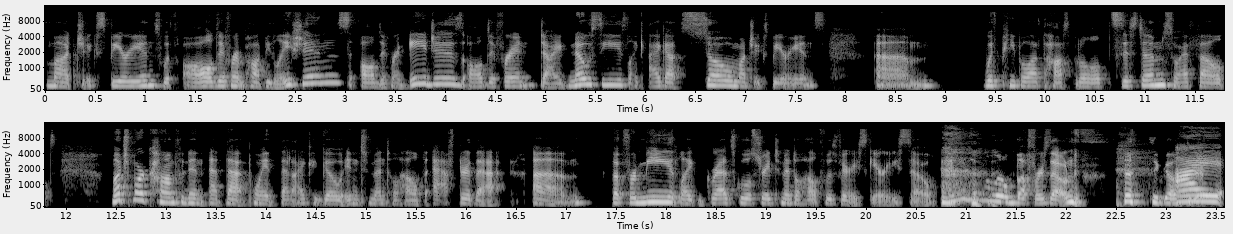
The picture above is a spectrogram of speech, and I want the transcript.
much experience with all different populations, all different ages, all different diagnoses. Like I got so much experience um, with people at the hospital system. So I felt much more confident at that point that I could go into mental health after that. Um, but for me, like grad school straight to mental health was very scary. So I needed a little buffer zone. to go I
